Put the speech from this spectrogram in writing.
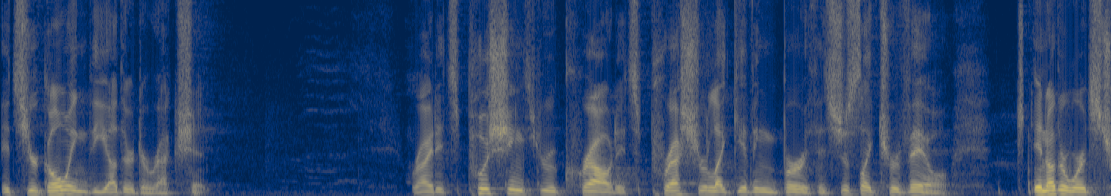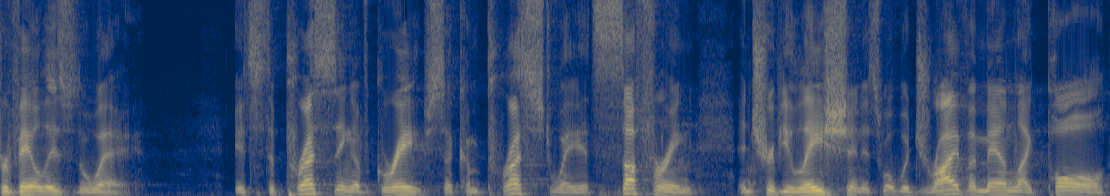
it's you're going the other direction. Right? It's pushing through a crowd. It's pressure like giving birth. It's just like travail. In other words, travail is the way. It's the pressing of grapes, a compressed way. It's suffering and tribulation. It's what would drive a man like Paul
